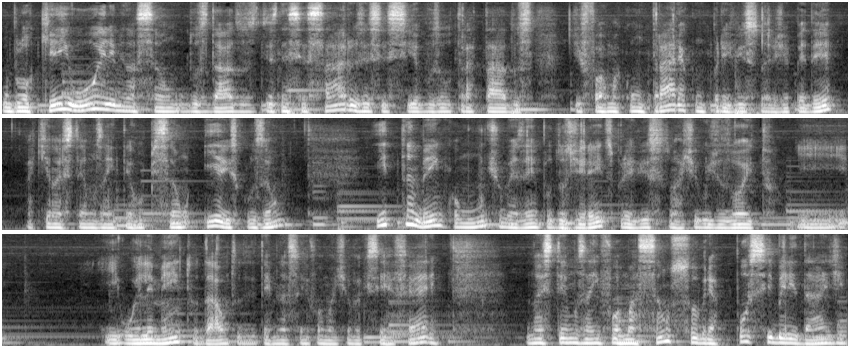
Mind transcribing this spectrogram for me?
o bloqueio ou eliminação dos dados desnecessários, excessivos ou tratados de forma contrária com o previsto no LGPD. Aqui nós temos a interrupção e a exclusão. E também, como último exemplo dos direitos previstos no artigo 18 e, e o elemento da autodeterminação informativa que se refere, nós temos a informação sobre a possibilidade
